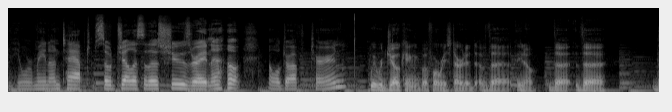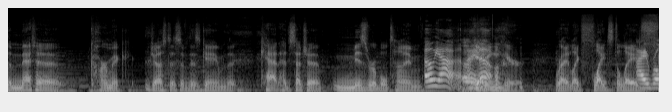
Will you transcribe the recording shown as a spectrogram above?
And he will remain untapped. I'm so jealous of those shoes right now. I will draw a turn. We were joking before we started of the, you know, the the the meta karmic justice of this game that Kat had such a miserable time Oh yeah, I getting know. here. Right, like flights delayed, I rolled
